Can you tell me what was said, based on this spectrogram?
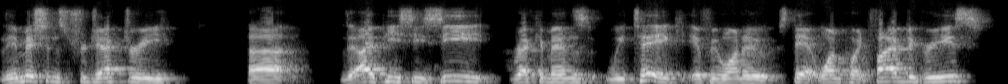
the emissions trajectory uh, the IPCC recommends we take if we want to stay at 1.5 degrees.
